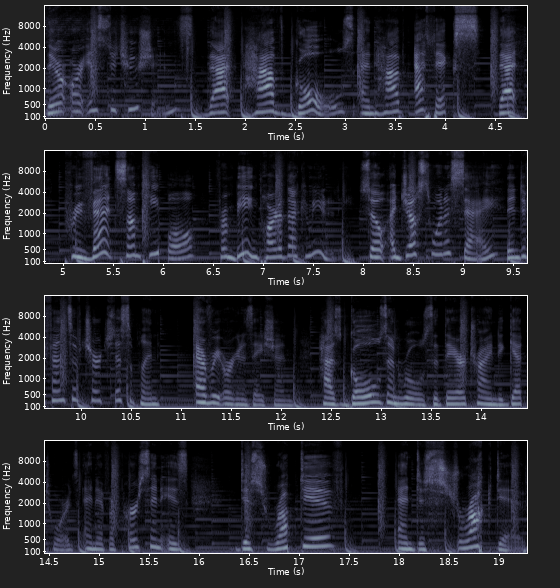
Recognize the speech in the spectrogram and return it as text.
there are institutions that have goals and have ethics that prevent some people from being part of that community. So I just want to say, in defense of church discipline, every organization has goals and rules that they are trying to get towards. And if a person is disruptive and destructive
